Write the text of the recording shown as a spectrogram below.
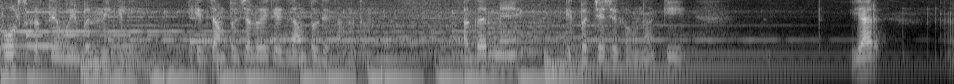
फोर्स करते हैं वही बनने के लिए। एक एग्ज़ाम्पल चलो एक एग्ज़ाम्पल देता हूँ तुम्हें। अगर मैं एक बच्चे से कहूँ ना कि यार आ,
